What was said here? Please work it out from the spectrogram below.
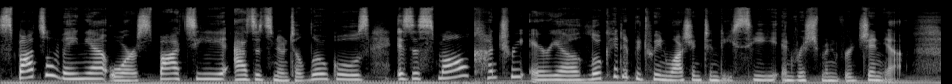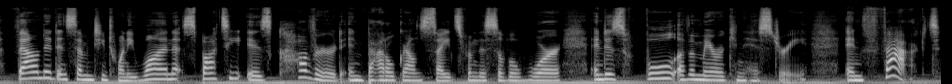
Spotsylvania, or Spotsy as it's known to locals, is a small country area located between Washington, D.C. and Richmond, Virginia. Founded in 1721, Spotsy is covered in battleground sites from the Civil War and is full of American history. In fact,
